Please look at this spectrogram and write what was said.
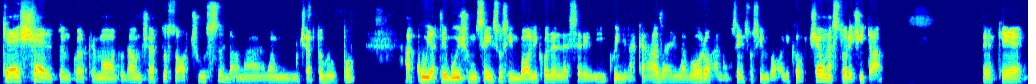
che è scelto in qualche modo da un certo socius, da, una, da un certo gruppo, a cui attribuisce un senso simbolico dell'essere lì, quindi la casa e il lavoro hanno un senso simbolico. C'è una storicità, perché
